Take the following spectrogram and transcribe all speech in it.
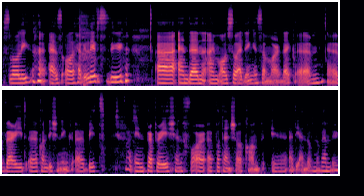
slowly as all heavy lifts do. Uh, and then I'm also adding in some more like um, uh, varied uh, conditioning uh, bit nice. in preparation for a potential comp uh, at the end of November.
